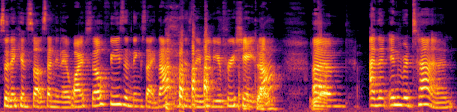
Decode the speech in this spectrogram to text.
so they can start sending their wife selfies and things like that because they really appreciate Okay. that. Yeah. Um, and then in return,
